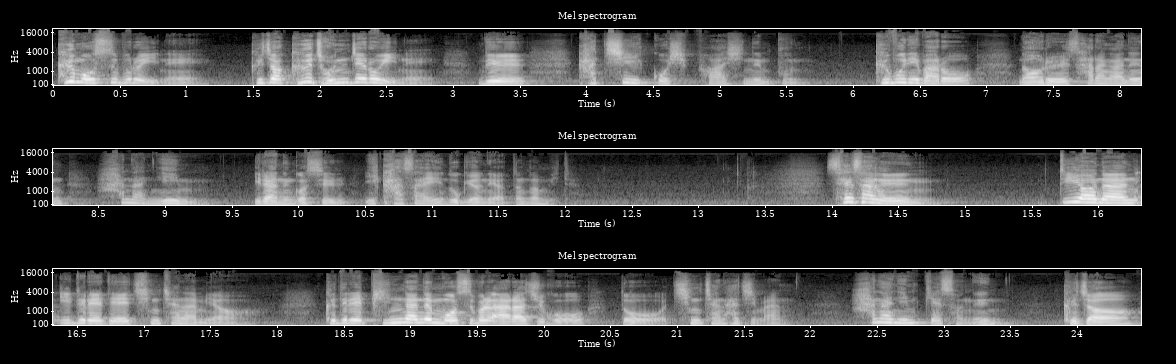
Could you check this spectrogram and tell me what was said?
그 모습으로 인해 그저 그 존재로 인해 늘 같이 있고 싶어 하시는 분. 그분이 바로 너를 사랑하는 하나님 이라는 것을 이 가사에 녹여내었던 겁니다. 세상은 뛰어난 이들에 대해 칭찬하며 그들의 빛나는 모습을 알아주고 또 칭찬하지만 하나님께서는 그저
